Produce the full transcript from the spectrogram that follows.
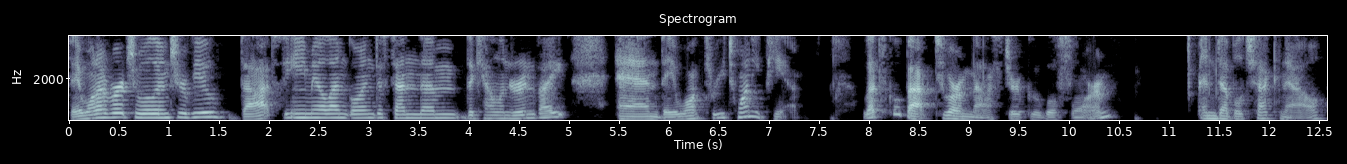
they want a virtual interview. That's the email I'm going to send them the calendar invite, and they want 3.20 p.m. Let's go back to our master Google form and double check now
